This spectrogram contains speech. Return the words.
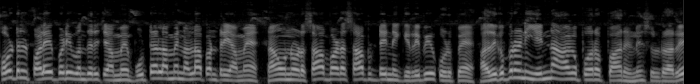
ஹோட்டல் பழையபடி வந்துருச்சாமே புட் எல்லாமே நல்லா பண்றியாமே நான் உன்னோட சாப்பாடை சாப்பிட்டு இன்னைக்கு ரிவ்யூ கொடுப்பேன். அதுக்கப்புறம் நீ என்ன ஆக போற பாருன்னு சொல்றாரு.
